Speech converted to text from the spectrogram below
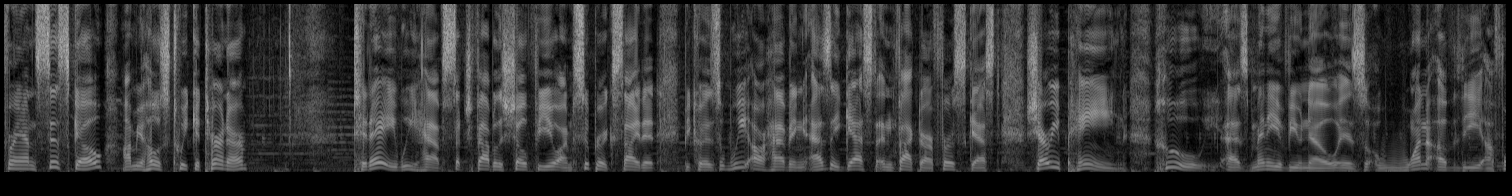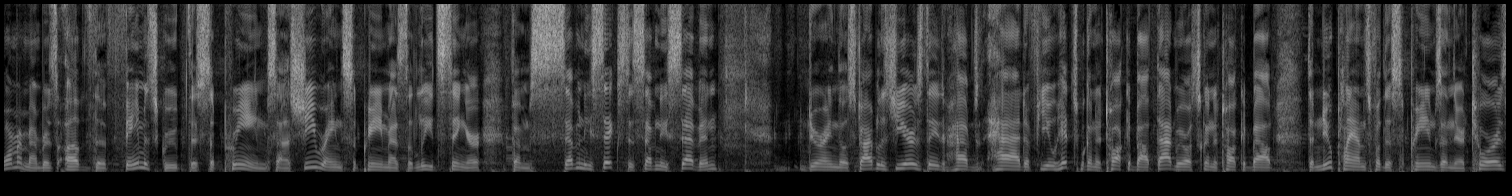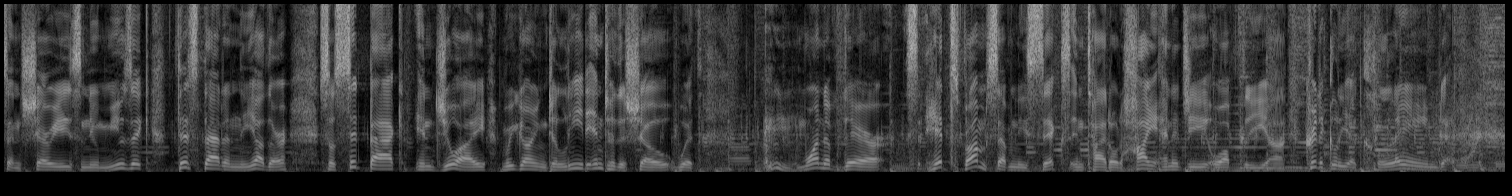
Francisco. I'm your host, Tweeka Turner. Today, we have such a fabulous show for you. I'm super excited because we are having as a guest, in fact, our first guest, Scherrie Payne, who, as many of you know, is one of the uh, former members of the famous group, The Supremes. Uh, she reigned supreme as the lead singer from 76 to 77 during those fabulous years, they have had a few hits. We're going to talk about that. We're also going to talk about the new plans for the Supremes and their tours and Scherrie's new music, this, that, and the other. So sit back, enjoy. We're going to lead into the show with one of their hits from 76 entitled High Energy off the uh, critically acclaimed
